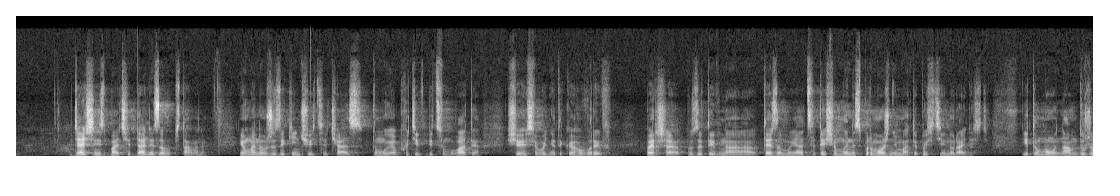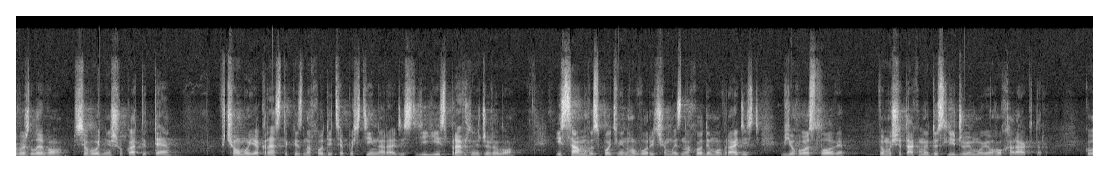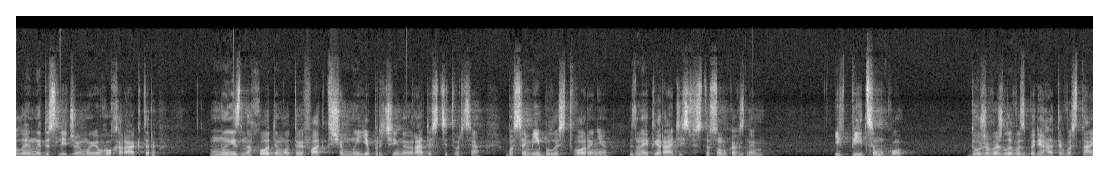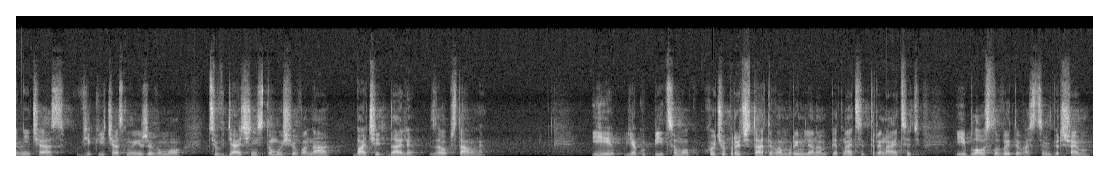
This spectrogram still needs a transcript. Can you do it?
Вдячність бачить далі за обставини. І у мене вже закінчується час, тому я б хотів підсумувати, що я сьогодні таке говорив. Перша позитивна теза моя це те, що ми не спроможні мати постійну радість. І тому нам дуже важливо сьогодні шукати те, в чому якраз таки знаходиться постійна радість, її справжнє джерело. І сам Господь Він говорить, що ми знаходимо в радість в Його слові, тому що так ми досліджуємо Його характер. Коли ми досліджуємо Його характер, ми знаходимо той факт, що ми є причиною радості Творця, бо самі були створені знайти радість в стосунках з ним. І в підсумку дуже важливо зберігати в останній час, в який час ми і живемо, цю вдячність, тому що вона бачить далі за обставини. І як у підсумок хочу прочитати вам Римлянам 15.13 і благословити вас цим віршем.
